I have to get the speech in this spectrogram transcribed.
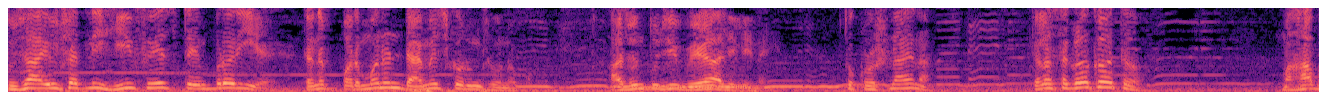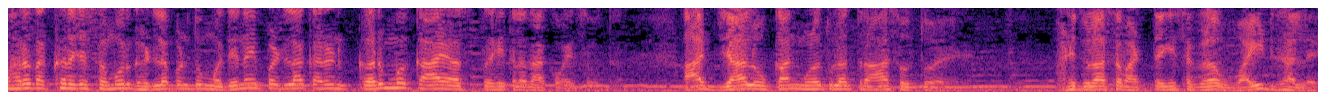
तुझ्या आयुष्यातली ही फेज टेंपररी आहे. त्यानं परमनंट डॅमेज करून घेऊ नको. अजून तुझी वेळ आलेली नाही. तो कृष्ण आहे ना? त्याला सगळं कळतं. महाभारत अख्खं त्याच्यासमोर घडलं पण तो मध्ये नाही पडला कारण कर्म काय असतं हे त्याला दाखवायचं होतं. आज ज्या लोकांमुळे तुला त्रास होतोय आणि तुला असं वाटतंय की सगळं वाईट झालंय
